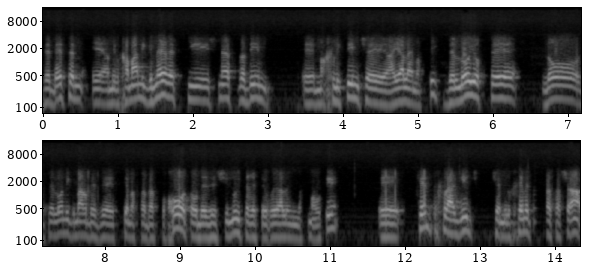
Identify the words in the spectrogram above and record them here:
ובעצם המלחמה נגמרת כי שני הצדדים מחליטים שהיה להם מספיק, זה לא יוצא, לא, זה לא נגמר באיזה הסכם הפרדת כוחות או באיזה שינוי טריטוריאלי משמעותי. כן צריך להגיד שמלחמת התשעה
